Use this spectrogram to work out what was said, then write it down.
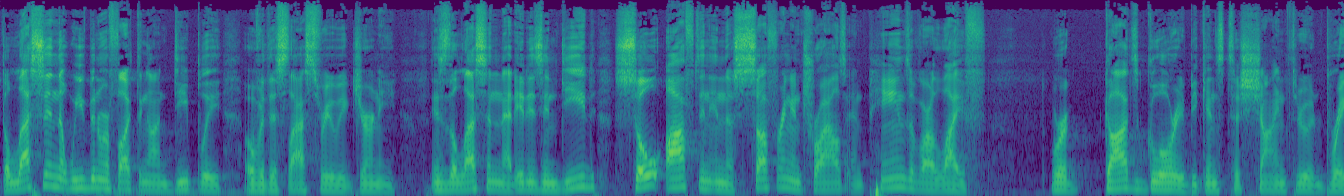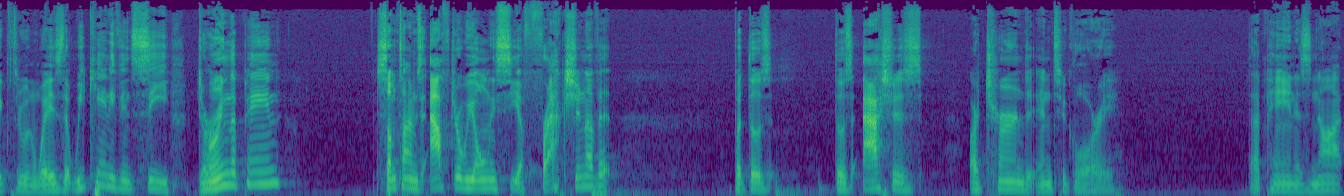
The lesson that we've been reflecting on deeply over this last three week journey is the lesson that it is indeed so often in the suffering and trials and pains of our life where God's glory begins to shine through and break through in ways that we can't even see during the pain Sometimes after we only see a fraction of it, but those, those ashes are turned into glory. That pain is not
